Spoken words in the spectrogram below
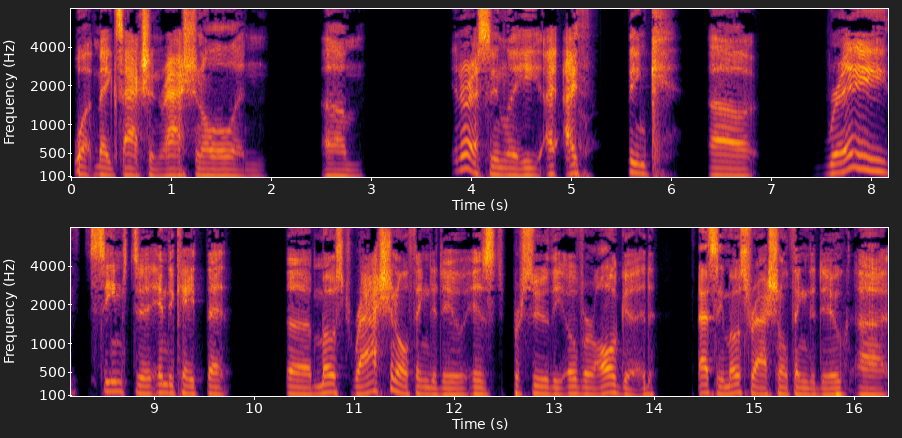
what makes action rational. And, um, interestingly, I, I think, uh, Ray seems to indicate that the most rational thing to do is to pursue the overall good. That's the most rational thing to do. Uh,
